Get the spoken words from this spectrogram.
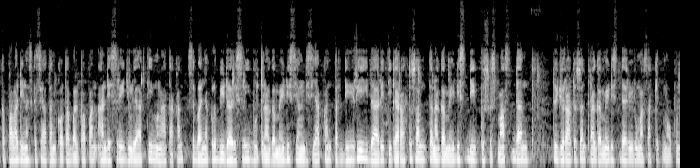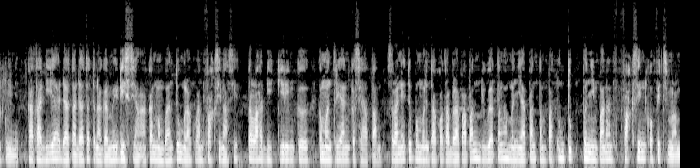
Kepala Dinas Kesehatan Kota Balikpapan, Andesri Juliarti mengatakan sebanyak lebih dari seribu tenaga medis yang disiapkan terdiri dari 300-an tenaga medis di puskesmas dan 700-an tenaga medis dari rumah sakit maupun klinik. Kata dia, data-data tenaga medis yang akan membantu melakukan vaksinasi telah dikirim ke Kementerian Kesehatan. Selain itu, pemerintah Kota Balikpapan juga tengah menyiapkan tempat untuk penyimpanan vaksin COVID-19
